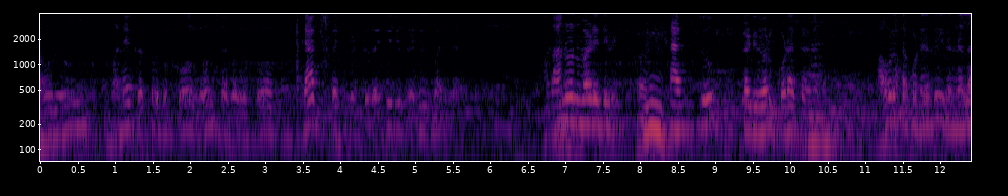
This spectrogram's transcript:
ಅವರು ಮನೆ ಕಟ್ಟೋದಕ್ಕೋ ಲೋನ್ ತಗೊಳ್ಳೋಕ್ಕೋ ಟ್ಯಾಕ್ಸ್ ಕಟ್ಟಿಬಿಟ್ಟು ರಸೀದಿ ಪ್ರೊಡ್ಯೂಸ್ ಮಾಡಿದ್ದಾರೆ. ಕಾನೂನು ಮಾಡಿದ್ದೀವಿ. ಟ್ಯಾಕ್ಸು ಕಟ್ಟಿದವ್ರಿಗೆ ಕೊಡೋಕ್ಕಾಗಲ್ಲ. ಅವರು ತಗೊಂಡಿದ್ದು ಇದನ್ನೆಲ್ಲ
